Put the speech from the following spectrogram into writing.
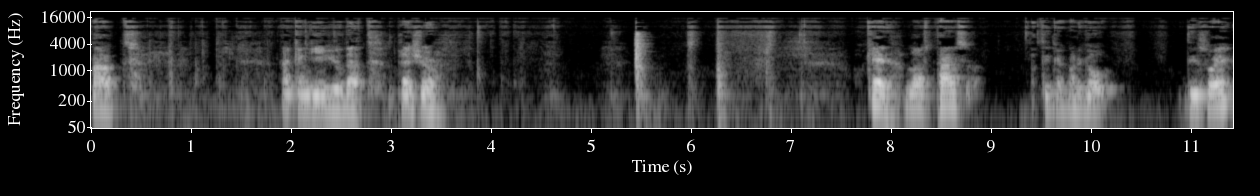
But I can give you that pleasure. Okay, last pass. I think I'm gonna go this way.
